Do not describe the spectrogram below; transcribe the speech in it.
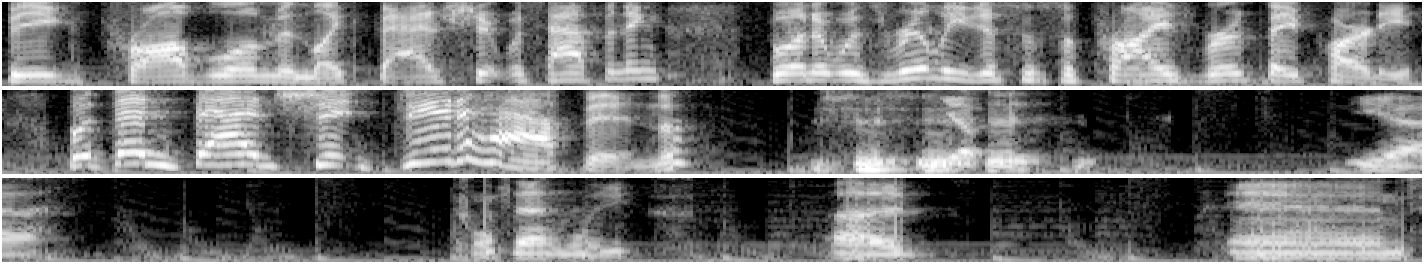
big problem and like bad shit was happening, but it was really just a surprise birthday party. But then bad shit did happen. Yep. yeah. Coincidentally. Uh, and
